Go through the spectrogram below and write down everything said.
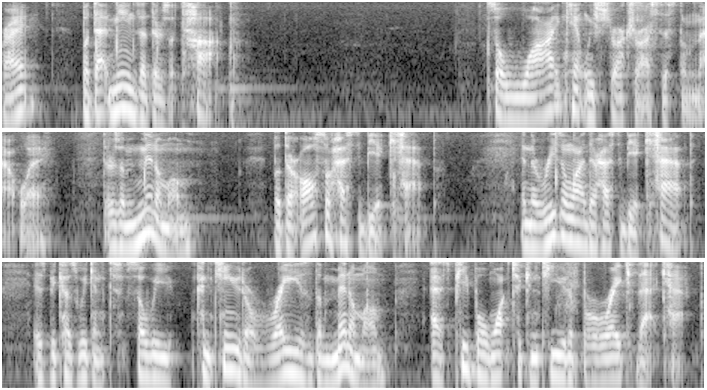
Right? But that means that there's a top. So why can't we structure our system that way? There's a minimum, but there also has to be a cap. And the reason why there has to be a cap is because we can t- so we continue to raise the minimum as people want to continue to break that cap.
